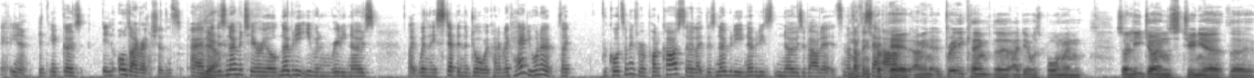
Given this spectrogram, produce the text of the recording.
eh, you know it, it goes in all directions. Um, Yeah. And there's no material. Nobody even really knows. Like when they step in the door, we're kind of like, hey, do you want to like record something for a podcast? So like, there's nobody. Nobody's knows about it. It's nothing Nothing's set prepared. I mean, it really came. The idea was born when. So Lee Jones Jr., the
